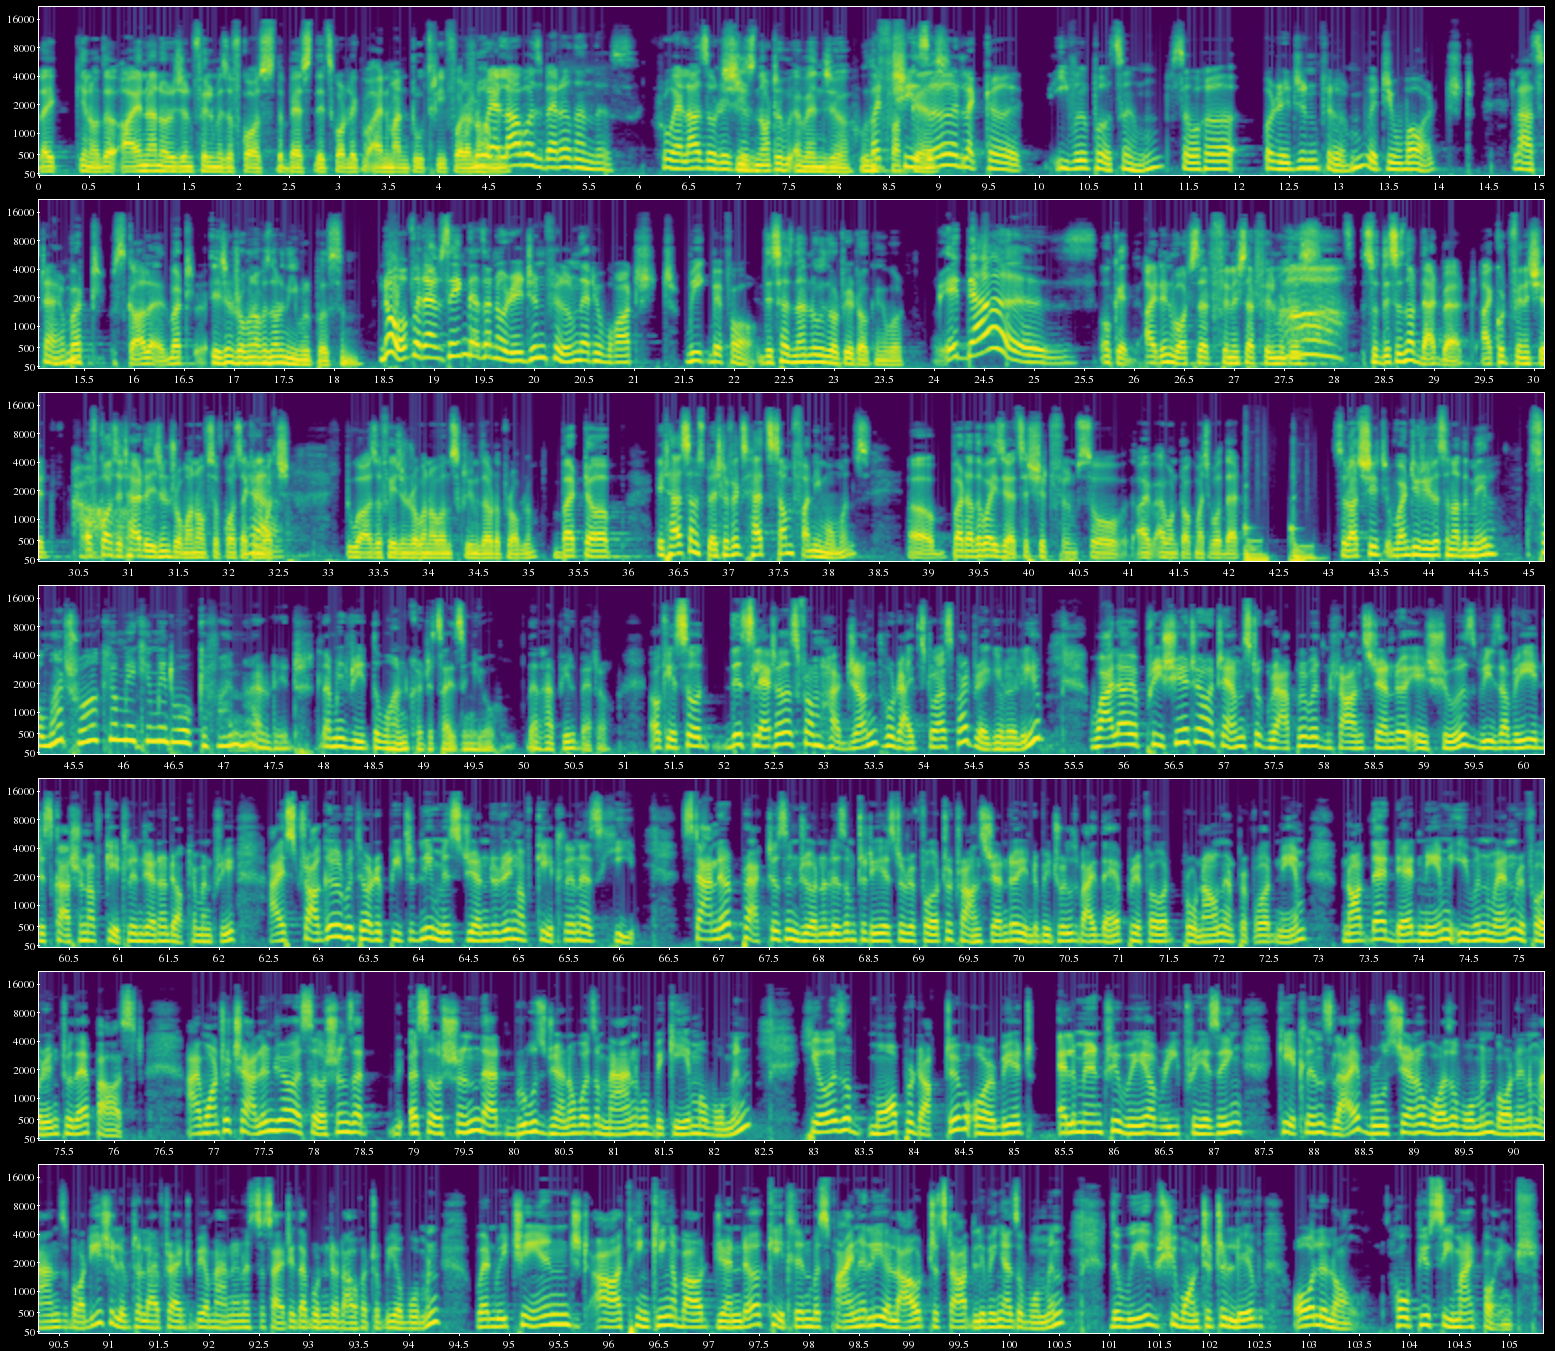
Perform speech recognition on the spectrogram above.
Like you know, the Iron Man origin film is of course the best. It's got like Iron Man two, three, four. I don't know how. Cruella was better than this. Cruella's origin. She's not an Avenger. Who the fuck is? but fuck she's cares? a like a evil person. So her origin film, which you watched last time. But Scarlett, but Agent Romanoff is not an evil person. no, but I'm saying there's an origin film that you watched week before. This has nothing to do with what we're talking about. It does. Okay, I didn't watch that, finish that film. It was so. This is not that bad. I could finish it. Of course, it had Agent Romanoff. So of course, I can Yeah. watch two hours of Agent Romanoff on screen without a problem. But uh, it has some special effects. Had some funny moments. Uh, but otherwise, yeah, it's a shit film. So I, I won't talk much about that. So Rajyasree, why don't you read us another mail? So much work you're making me do. Okay, fine, I'll read. Let me read the one criticizing you. Then I feel better. Okay, so this letter is from Harjant, who writes to us quite regularly. While I appreciate your attempts to grapple with transgender issues vis-a-vis discussion of Caitlyn Jenner documentary, I struggle with your repeatedly misgendering of Caitlyn as he. Standard practice in journalism today is to refer to transgender individuals by their preferred pronoun and preferred name, not their dead name, even when referring to their past. I want to challenge your assertions that assertion that Bruce Jenner was a man who became a woman. Here's a more productive, albeit elementary way of rephrasing Caitlyn's life. Bruce Jenner was a woman born in a man's body. She lived her life trying to be a man in a society that wouldn't allow her to be a woman. When we changed our thinking about gender, Caitlyn was finally allowed to start living as a woman the way she wanted to live all along. Hope you see my point.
